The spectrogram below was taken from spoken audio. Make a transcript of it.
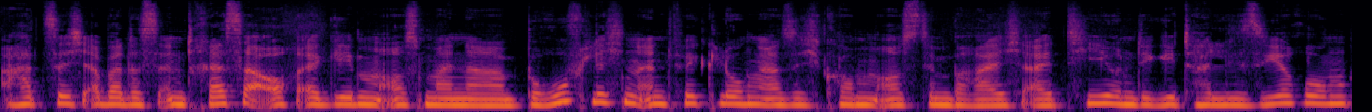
hat sich aber das Interesse auch ergeben aus meiner beruflichen Entwicklung. Also ich komme aus dem Bereich IT und Digitalisierung.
